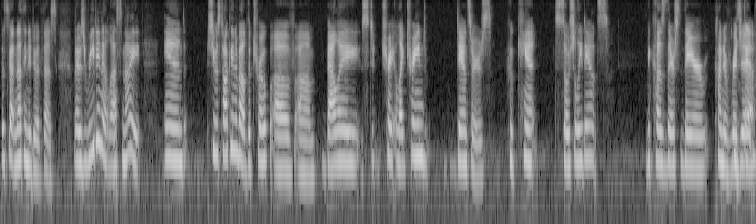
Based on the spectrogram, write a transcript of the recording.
but it's got nothing to do with this but i was reading it last night and she was talking about the trope of um, ballet st- tra- like trained dancers who can't socially dance because they're they're kind of rigid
